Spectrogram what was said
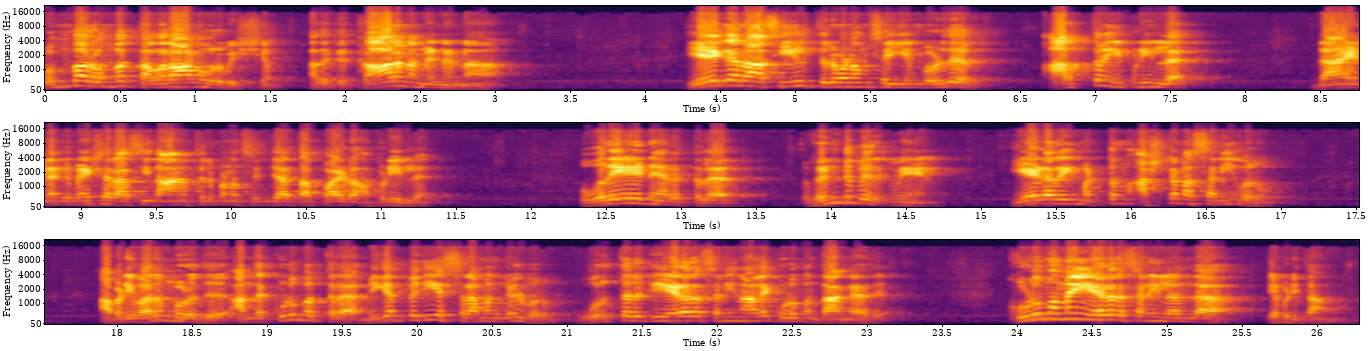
ரொம்ப ரொம்ப தவறான ஒரு விஷயம். அதுக்கு காரணம் என்னென்னா ஏக ராசியில் திருமணம் செய்யும் பொழுது அர்த்தம் இப்படி இல்லை. நான் எனக்கு மேஷராசி நான் திருமணம் செஞ்சால் தப்பாயிடும். அப்படி இல்லை. ஒரே நேரத்தில் ரெண்டு பேருக்குமே ஏழரை மட்டும் அஷ்டம சனி வரும். அப்படி வரும்பொழுது அந்த குடும்பத்தில் மிகப்பெரிய சிரமங்கள் வரும். ஒருத்தருக்கு ஏழரை சனினாலே குடும்பம் தாங்காது. குடும்பமே ஏழரை சனியில் இருந்தால் எப்படி தாங்கும்?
